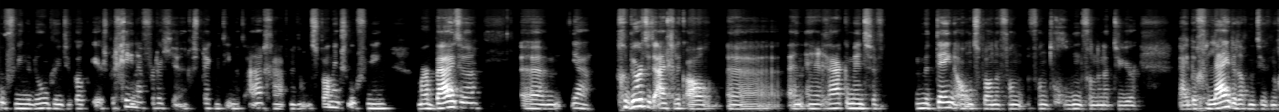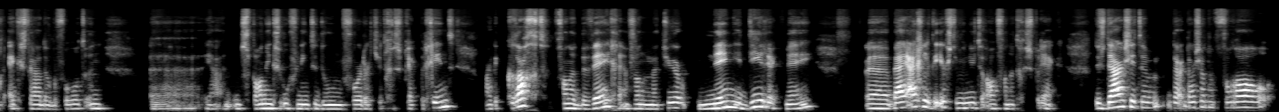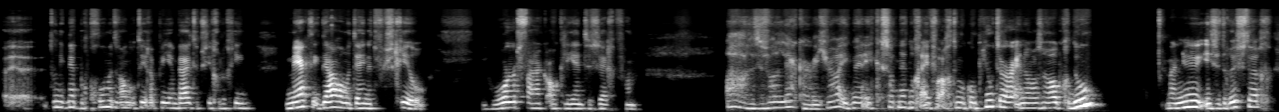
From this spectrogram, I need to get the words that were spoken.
oefeningen doen. Kun je natuurlijk ook eerst beginnen voordat je een gesprek met iemand aangaat met een ontspanningsoefening. Maar buiten um, ja, gebeurt het eigenlijk al en, en raken mensen meteen al ontspannen van, van het groen van de natuur. Wij begeleiden dat natuurlijk nog extra door bijvoorbeeld een, uh, ja, een ontspanningsoefening te doen voordat je het gesprek begint. Maar de kracht van het bewegen en van de natuur neem je direct mee. Uh, bij eigenlijk de eerste minuten al van het gesprek. Dus daar zit hem, daar, daar zat hem vooral, uh, toen ik net begon met wandeltherapie en buitenpsychologie, merkte ik daar al meteen het verschil. Je hoort vaak al cliënten zeggen van, oh, dat is wel lekker, weet je wel. Ik, ben, ik zat net nog even achter mijn computer en er was een hoop gedoe. Maar nu is het rustig.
